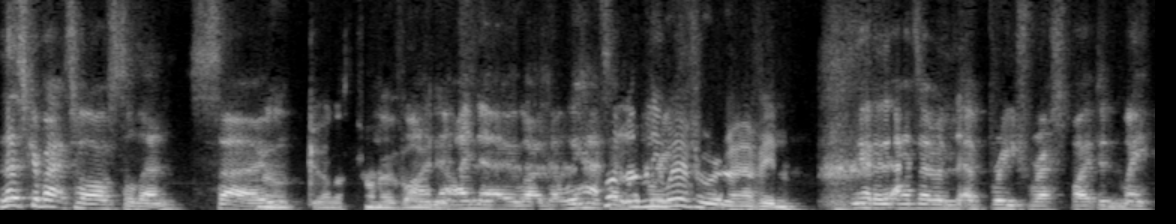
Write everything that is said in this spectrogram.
Let's go back to Arsenal then. So, oh god, I was trying to avoid I, it. I know, I know. We had what lovely brief, weather we're having. We had, a, had a, a, brief respite, didn't we?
